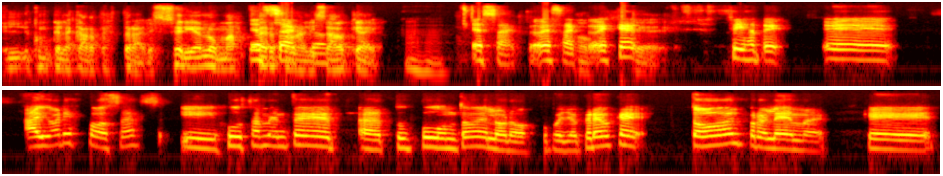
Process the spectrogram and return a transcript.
el- como que la carta astral? Eso sería lo más Exacto. personalizado que hay. Ujú. Exacto, exacto. Es que. Fíjate, eh, hay varias cosas y justamente a tu punto del horóscopo, yo creo que todo el problema que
